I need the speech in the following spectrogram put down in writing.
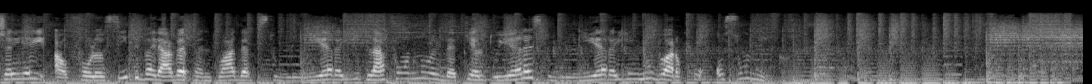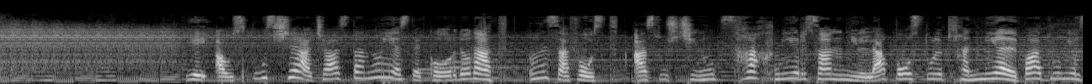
ce ei au folosit Beleave pentru a de sublinierei plafonul de cheltuiere sublinierei nu doar cu o sumă Ei au spus că aceasta nu este coordonat, însă a fost, a susținut Sahnir Sanni la postul Channel 4 News.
